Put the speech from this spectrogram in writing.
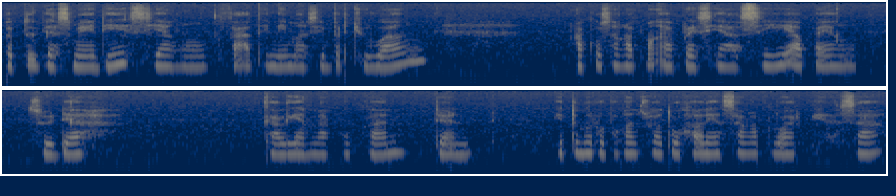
petugas medis yang saat ini masih berjuang aku sangat mengapresiasi apa yang sudah kalian lakukan dan itu merupakan suatu hal yang sangat luar biasa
